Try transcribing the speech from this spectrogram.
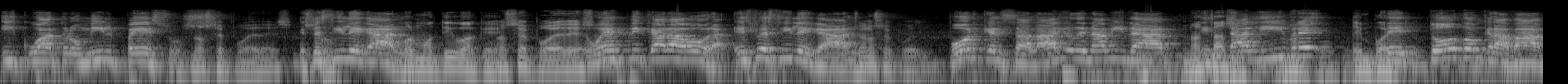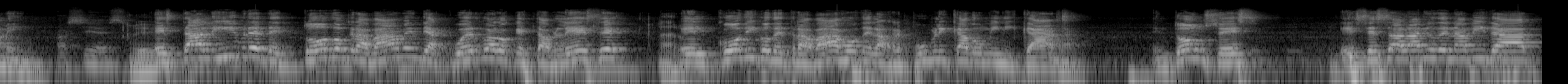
y 4 mil pesos. No se puede eso. Eso es ilegal. ¿Por motivo a qué? No se puede Te eso. voy a explicar ahora. Eso es ilegal. Eso no se puede. Porque el salario de Navidad No está libre no, de todo gravamen. Así es. Sí. Está libre de todo gravamen de acuerdo a lo que establece Claro. el Código de Trabajo de la República Dominicana. Entonces, ese salario de Navidad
